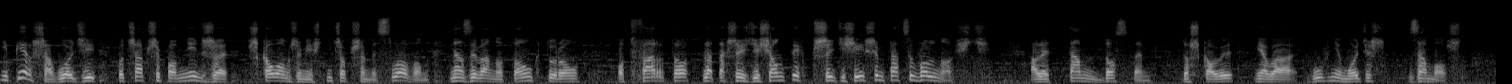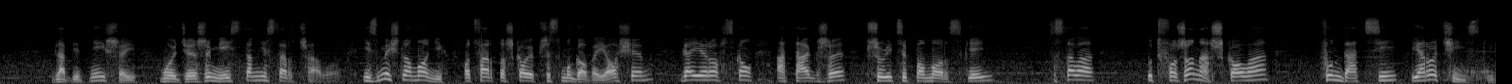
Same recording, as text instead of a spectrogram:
Nie pierwsza w Łodzi, bo trzeba przypomnieć, że szkołą rzemieślniczo-przemysłową nazywano tą, którą otwarto w latach 60. przy dzisiejszym Placu Wolności. Ale tam dostęp do szkoły miała głównie młodzież zamożna. Dla biedniejszej młodzieży miejsc tam nie starczało. I z myślą o nich otwarto szkołę przy Smugowej 8, Gajerowską, a także przy ulicy Pomorskiej została utworzona szkoła Fundacji Jarocińskich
